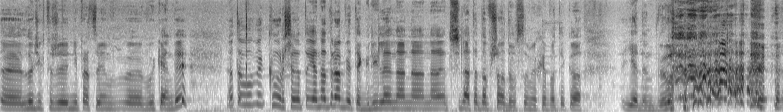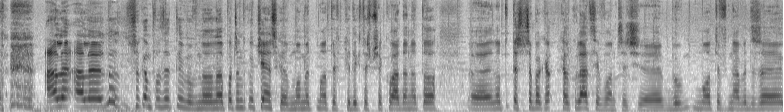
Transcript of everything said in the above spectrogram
e, ludzi, którzy nie pracują w, w weekendy, no to mówię, kurczę, no to ja nadrobię te grille na, na, na 3 lata do przodu. W sumie chyba tylko jeden był. ale ale no, szukam pozytywów. No, na początku ciężko. Moment, motyw, kiedy ktoś przekłada, no to, e, no to też trzeba ka- kalkulację włączyć. E, był motyw nawet, że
